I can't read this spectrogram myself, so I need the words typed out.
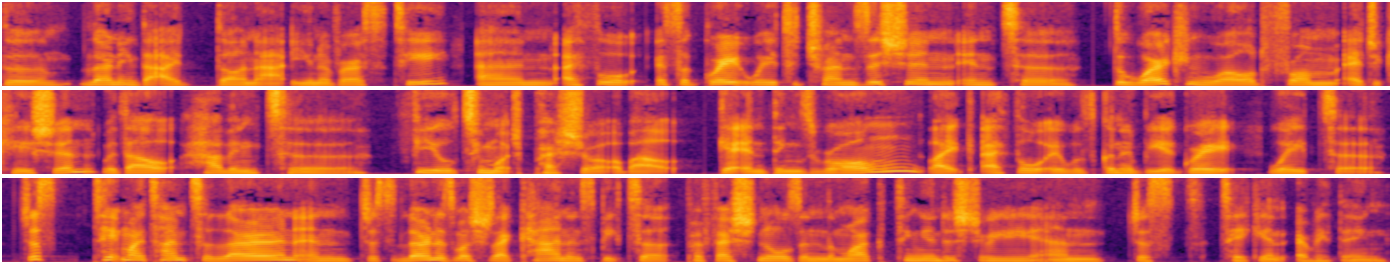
the learning that I'd done at university. And I thought it's a great way to transition into the working world from education without having to feel too much pressure about getting things wrong. Like I thought it was going to be a great way to just take my time to learn and just learn as much as I can and speak to professionals in the marketing industry and just take in everything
